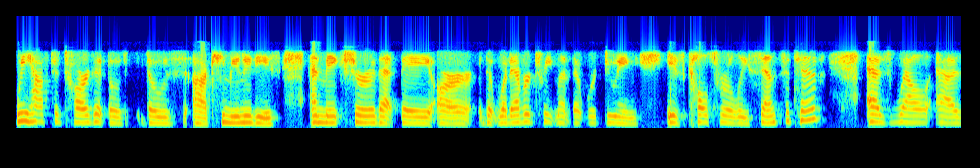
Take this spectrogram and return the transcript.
we have to target those those uh, communities and make sure that they are that whatever treatment that we're doing is culturally sensitive, as well as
